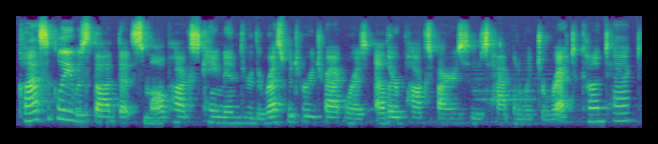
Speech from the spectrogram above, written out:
Classically, it was thought that smallpox came in through the respiratory tract, whereas other pox viruses happen with direct contact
